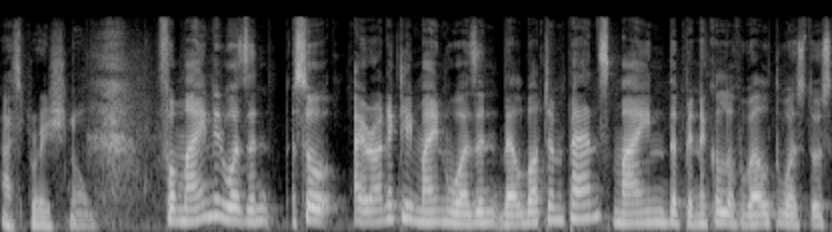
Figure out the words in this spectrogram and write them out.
aspirational. For mine, it wasn't. So, ironically, mine wasn't bell bottom pants. Mine, the pinnacle of wealth, was those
